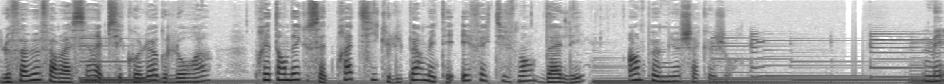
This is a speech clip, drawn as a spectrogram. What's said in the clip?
Le fameux pharmacien et psychologue Laurent prétendait que cette pratique lui permettait effectivement d'aller un peu mieux chaque jour. Mais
